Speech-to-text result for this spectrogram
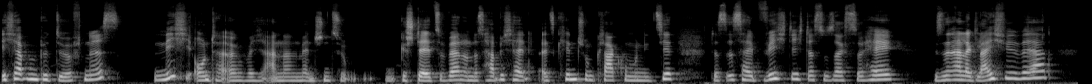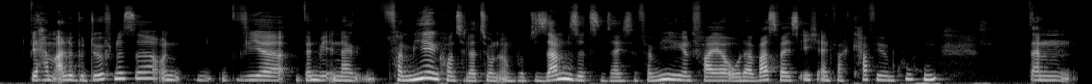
ich habe ein Bedürfnis, nicht unter irgendwelche anderen Menschen zu, gestellt zu werden. Und das habe ich halt als Kind schon klar kommuniziert. Das ist halt wichtig, dass du sagst so, hey, wir sind alle gleich viel wert wir haben alle Bedürfnisse und wir, wenn wir in einer Familienkonstellation irgendwo zusammensitzen, sei es eine Familienfeier oder was weiß ich, einfach Kaffee und Kuchen, dann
